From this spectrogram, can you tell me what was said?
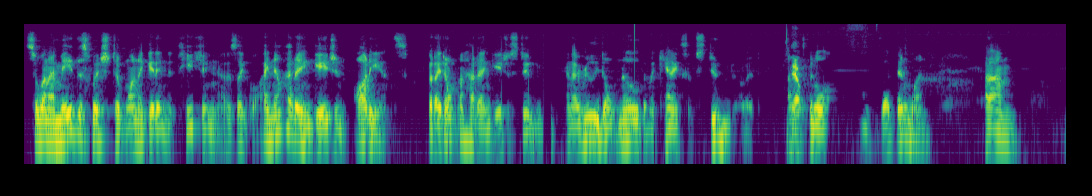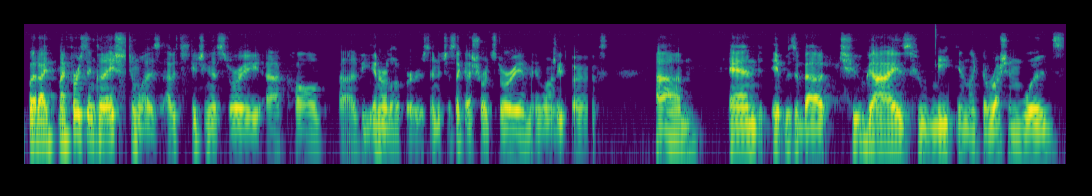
so when I made the switch to want to get into teaching, I was like, well, I know how to engage an audience, but I don't know how to engage a student, and I really don't know the mechanics of studenthood. Um, yep. It's been a long time since I've been one. Um, but I, my first inclination was I was teaching a story uh, called uh, The Interlopers, and it's just like a short story in, in one of these books. Um, and it was about two guys who meet in like the Russian woods,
